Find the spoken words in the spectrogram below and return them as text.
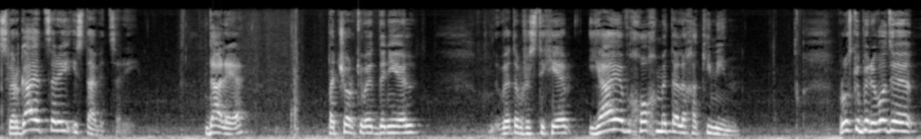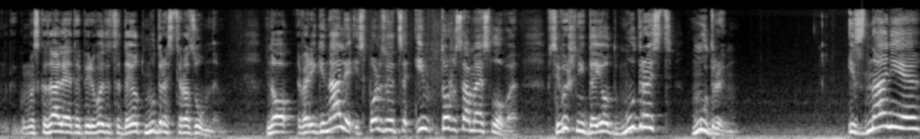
свергает царей и ставит царей. Далее, подчеркивает Даниэль в этом же стихе, «Яев хохмета лахакимин». В русском переводе, как мы сказали, это переводится «дает мудрость разумным». Но в оригинале используется им то же самое слово. Всевышний дает мудрость мудрым и знание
